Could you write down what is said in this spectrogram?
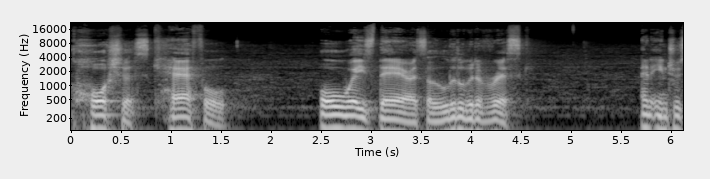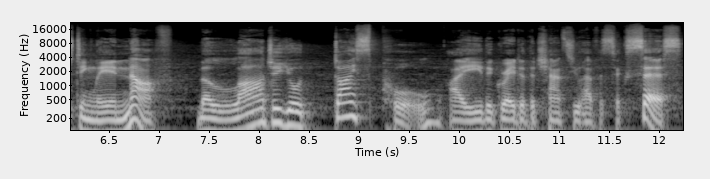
cautious, careful, always there as a little bit of risk. And interestingly enough, the larger your dice pool, i.e., the greater the chance you have a success,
